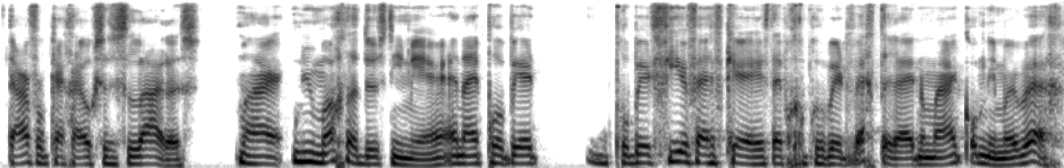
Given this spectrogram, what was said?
Daarvoor krijgt hij ook zijn salaris. Maar nu mag dat dus niet meer. En hij probeert probeert vier, vijf keer heeft hij geprobeerd weg te rijden, maar hij komt niet meer weg.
